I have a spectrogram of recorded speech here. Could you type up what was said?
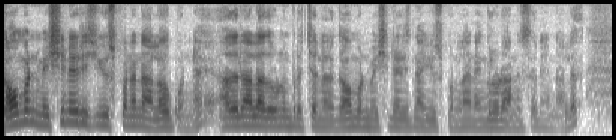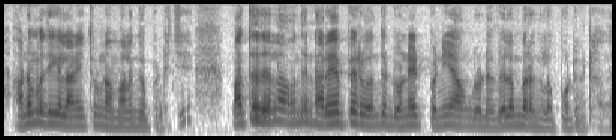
கவர்மெண்ட் மெஷினரிஸ் யூஸ் பண்ண நான் அலோவ் பண்ணேன். அதனால் அது ஒன்றும் பிரச்சனை இல்லை. கவர்மெண்ட் மெஷினரிஸ் நான் யூஸ் பண்ணலாம். எங்களோட அனுசரணையினால் அனுமதிகள் அனைத்தும் நான் வழங்கப்பட்டுச்சு. மற்றதெல்லாம் வந்து நிறைய பேர் வந்து டொனேட் பண்ணி அவங்களோட விளம்பரங்களை போட்டுக்கிட்டாங்க.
